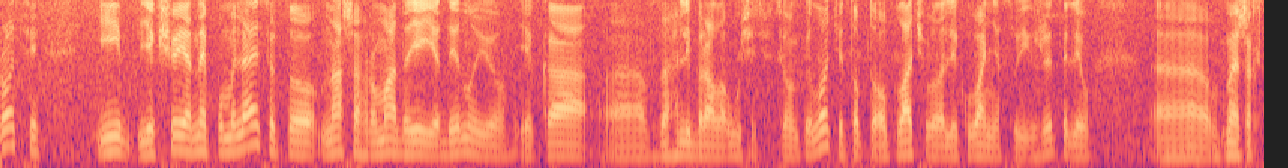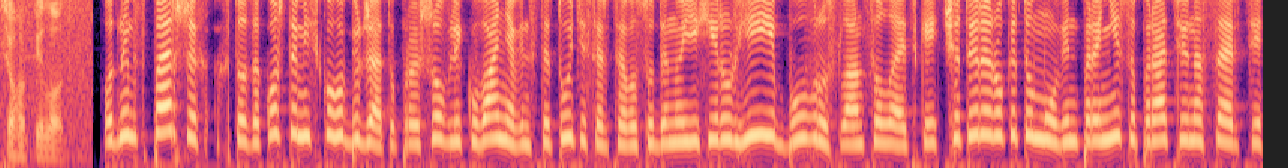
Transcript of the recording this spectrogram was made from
році. І якщо я не помиляюся, то наша громада є єдиною, яка е, взагалі брала участь у цьому пілоті, тобто оплачувала лікування своїх жителів е, в межах цього пілоту. Одним з перших, хто за кошти міського бюджету пройшов лікування в інституті серцево-судинної хірургії, був Руслан Солецький. Чотири роки тому він переніс операцію на серці.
